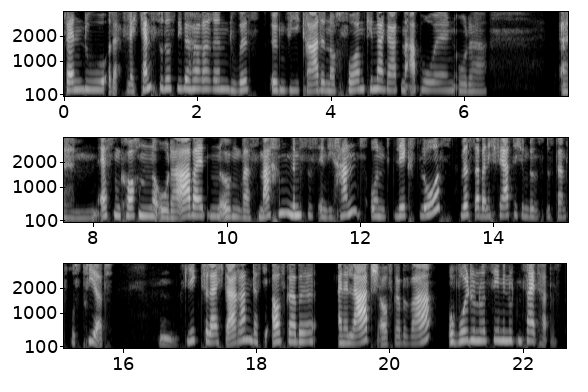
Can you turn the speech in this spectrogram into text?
wenn du, oder vielleicht kennst du das, liebe Hörerin, du willst irgendwie gerade noch vor dem Kindergarten abholen oder ähm, Essen kochen oder arbeiten, irgendwas machen, nimmst es in die Hand und legst los, wirst aber nicht fertig und bist, bist dann frustriert. Hm. Es liegt vielleicht daran, dass die Aufgabe eine Large-Aufgabe war, obwohl du nur zehn Minuten Zeit hattest.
